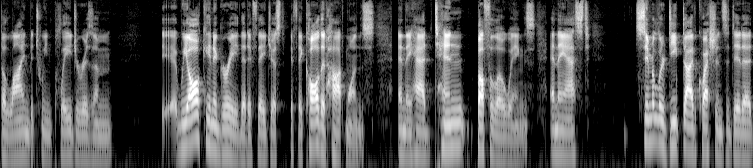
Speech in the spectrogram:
the line between plagiarism. eh, We all can agree that if they just if they called it Hot Ones and they had ten buffalo wings and they asked similar deep dive questions and did a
